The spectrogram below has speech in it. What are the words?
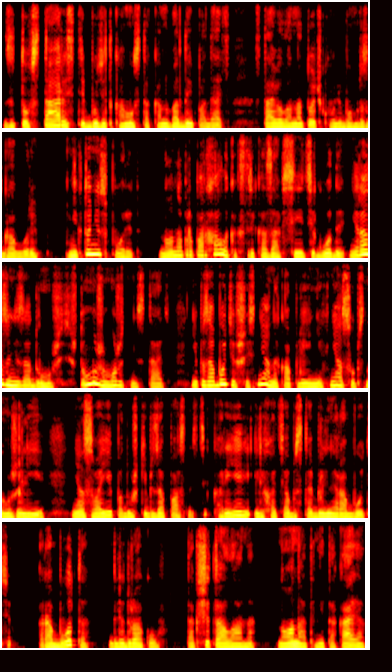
Зато в старости будет кому стакан воды подать, ставила она точку в любом разговоре. Никто не спорит, но она пропорхала, как стрекоза, все эти годы, ни разу не задумавшись, что мужа может не стать, не позаботившись ни о накоплениях, ни о собственном жилье, ни о своей подушке безопасности, карьере или хотя бы стабильной работе. Работа для дураков. Так считала она. Но она-то не такая.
